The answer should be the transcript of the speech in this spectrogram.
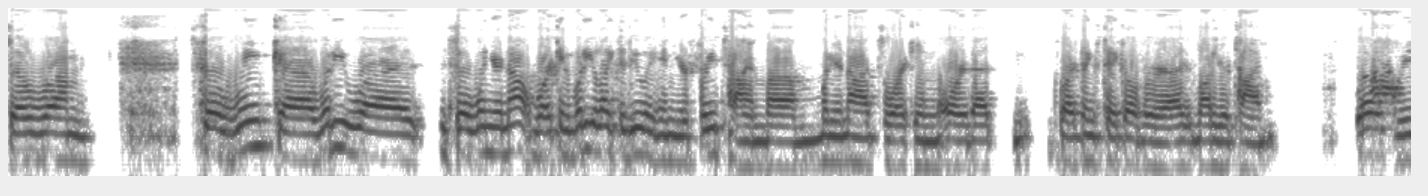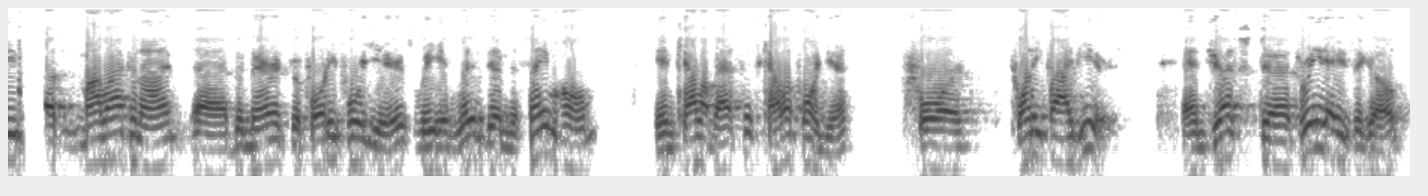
So, um, so Wink, uh, what do you? Uh, so when you're not working, what do you like to do in your free time um, when you're not working, or that, or things take over a lot of your time? Well, we, uh, my wife and I, uh, been married for 44 years. We have lived in the same home in Calabasas, California, for 25 years. And just uh, three days ago,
